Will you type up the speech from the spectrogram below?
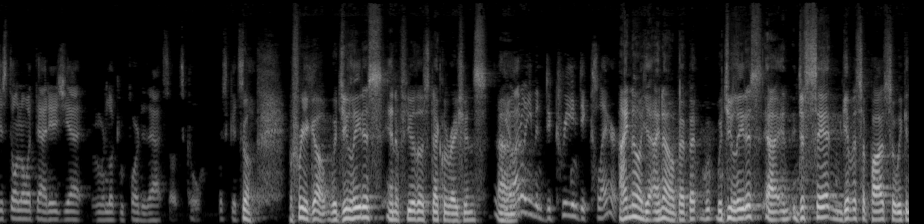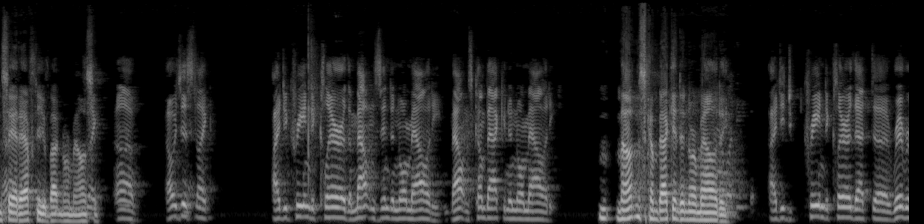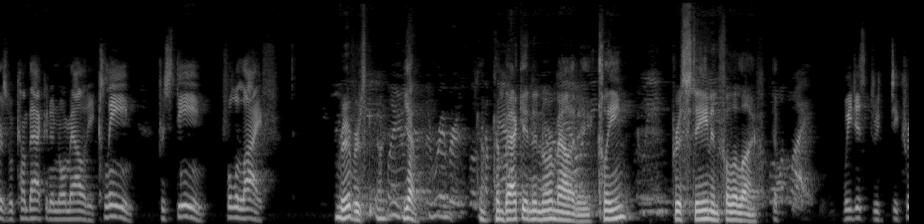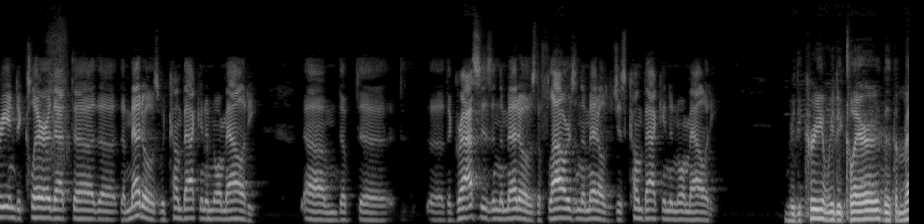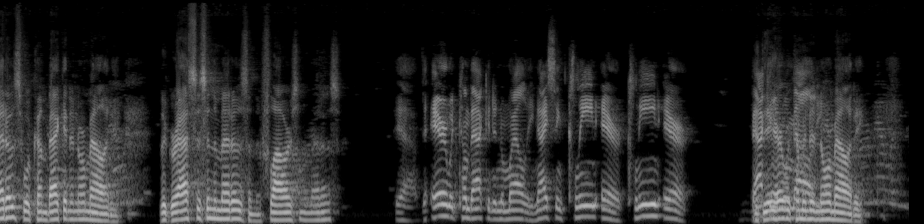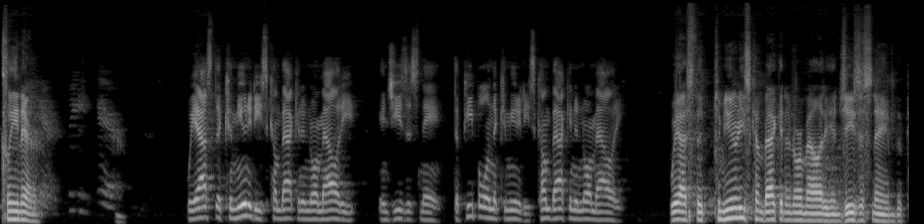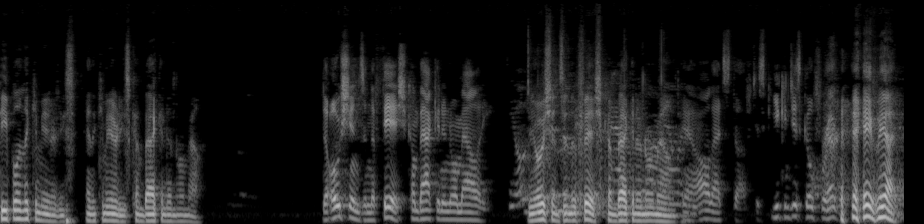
Just don't know what that is yet, and we're looking forward to that. So it's cool. It's good Cool. stuff. Before you go, would you lead us in a few of those declarations? you know, Uh, I don't even decree and declare. I know, yeah, I know, but but would you lead us uh, and just say it and give us a pause so we can say it after you about normalcy? like, uh, I was just like, I decree and declare the mountains into normality. Mountains come back into normality. M- Mountains come back into normality. I decree and declare that uh, rivers would come back into normality, clean, pristine, full of life. Rivers, uh, yeah, come, come back into normality, clean, pristine, and full of life. We just de- decree and declare that uh, the the meadows would come back into normality. Um, the the the the grasses in the meadows, the flowers in the meadows would just come back into normality. We decree and we declare that the meadows will come back into normality. The grasses in the meadows and the flowers in the meadows. Yeah, the air would come back into normality, nice and clean air, clean air. That the air would come into normality. Clean air. We ask the communities come back into normality in Jesus' name. The people in the communities come back into normality. We ask that communities come back into normality in Jesus' name. The people in the communities and the communities come back into normality. The oceans and the fish come back into normality. The oceans and the fish come back into normality. Yeah, all that stuff. Just you can just go forever. Amen.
